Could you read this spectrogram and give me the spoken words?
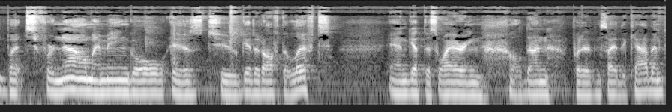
but for now, my main goal is to get it off the lift and get this wiring all done, put it inside the cabin.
